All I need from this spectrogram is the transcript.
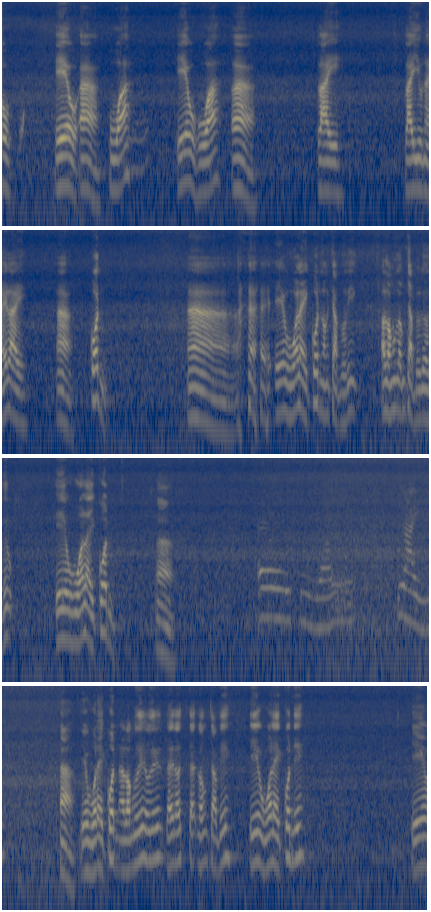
ว เอว อ่า หัว เอวหัว อ่าไหล ไหลอยู่ไหนไหลอ่าก้นอ่าเอวหัวไหลก้นลองจับดูที่เอาลองลองจับดูเร็วๆที่เอวหัวไหลก้นอ่าเอวหัวไหล่อ่าเอวหัวไหล่ก้นอะลองดูดิลองดูดิไหนลองลองจับดิเอวหัวไหล่ก้นดิเอว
